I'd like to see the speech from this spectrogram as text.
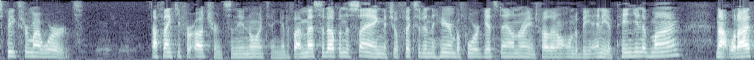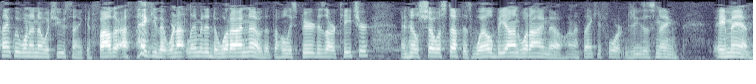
Speak through my words. I thank you for utterance and the anointing. And if I mess it up in the saying, that you'll fix it in the hearing before it gets downrange. Father, I don't want to be any opinion of mine, not what I think. We want to know what you think. And Father, I thank you that we're not limited to what I know, that the Holy Spirit is our teacher, and He'll show us stuff that's well beyond what I know. And I thank you for it in Jesus' name. Amen. Amen.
